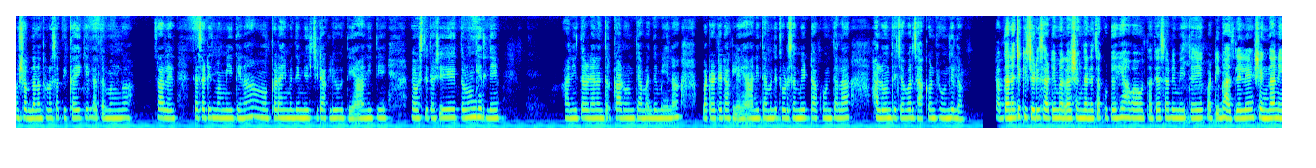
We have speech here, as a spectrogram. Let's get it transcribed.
मग शब्दाना थोडासा पिकाही केला तर मग चालेल. त्यासाठीच मग मी इथे ना कढाईमध्ये मिरची टाकली होती आणि ती व्यवस्थित अशी तळून घेतली. आणि तळल्यानंतर काढून त्यामध्ये मी ना बटाटे टाकले आणि त्यामध्ये थोडंसं मीठ टाकून त्याला हलवून त्याच्यावर झाकण ठेवून दिलं. साबुदाण्याच्या खिचडीसाठी मला शेंगदाण्याचा कुठंही हवा होता. त्यासाठी मी ते एक वाटी भाजलेले शेंगदाणे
